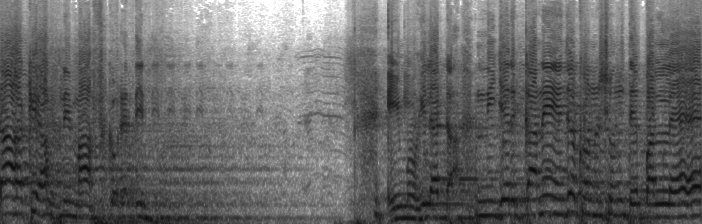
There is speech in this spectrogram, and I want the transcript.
তাকে আপনি মাফ করে দিন। এই মহিলাটা নিজের কানে যখন শুনতে পারলেন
